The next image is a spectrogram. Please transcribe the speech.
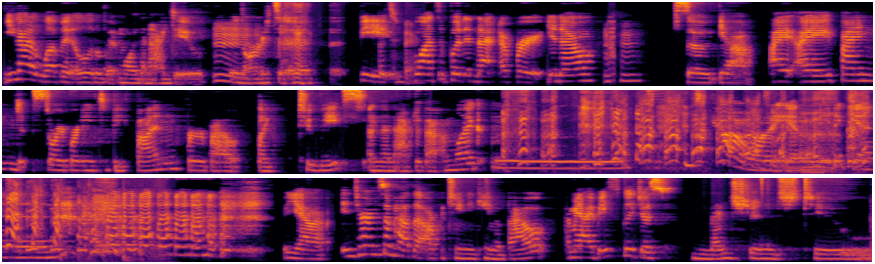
you gotta love it a little bit more than i do in Mm. order to be That's want to put in that effort you know Mhm. so yeah I, I find storyboarding to be fun for about like two weeks and then after that i'm like mm, i don't want to animate again yeah, in terms of how the opportunity came about, I mean, I basically just mentioned to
